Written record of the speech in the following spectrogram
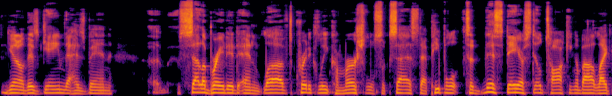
you know, this game that has been celebrated and loved, critically commercial success that people to this day are still talking about. Like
